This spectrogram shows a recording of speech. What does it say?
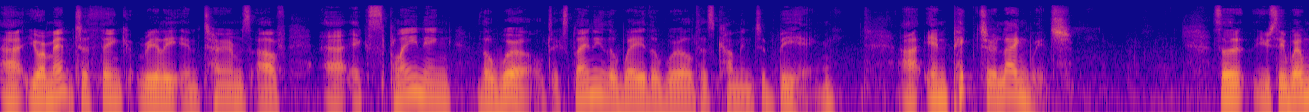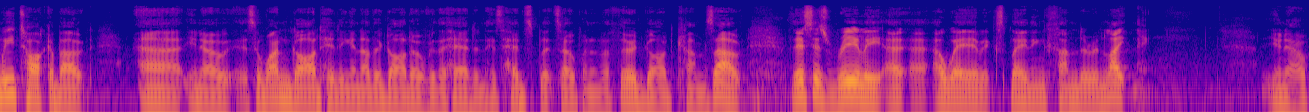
Uh, you're meant to think really in terms of uh, explaining the world, explaining the way the world has come into being. Uh, in picture language. So you see, when we talk about, uh, you know, it's a one God hitting another God over the head and his head splits open and a third God comes out, this is really a, a way of explaining thunder and lightning. You know,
